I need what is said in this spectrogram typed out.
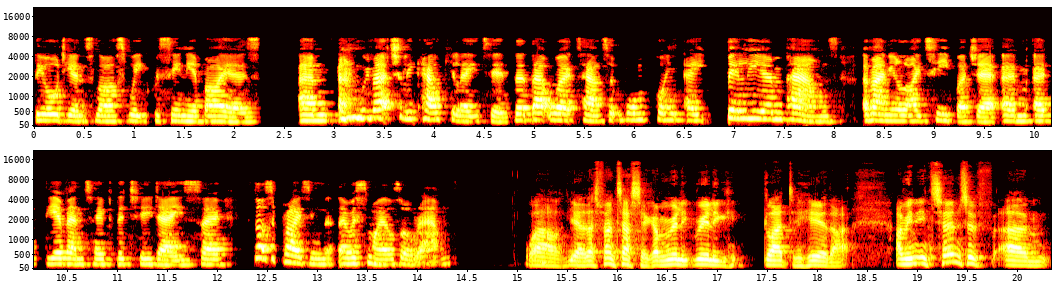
the audience last week were senior buyers. Um, and we've actually calculated that that worked out at 1.8 billion pounds of annual IT budget um, at the event over the two days. So it's not surprising that there were smiles all round. Wow, yeah, that's fantastic. I'm really, really glad to hear that. I mean, in terms of um,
